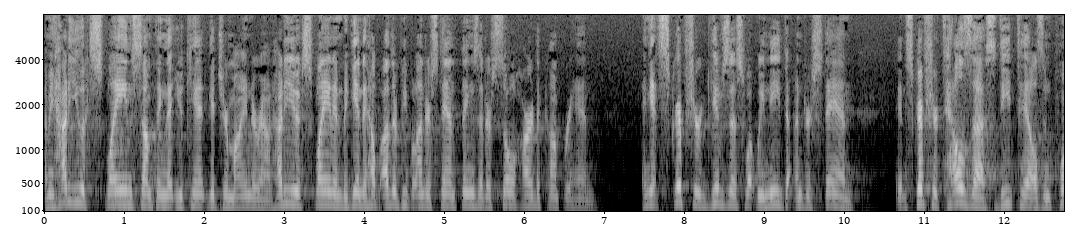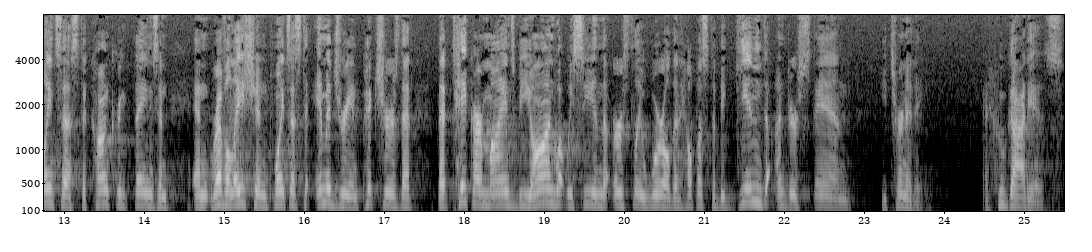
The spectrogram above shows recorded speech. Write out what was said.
I mean, how do you explain something that you can't get your mind around? How do you explain and begin to help other people understand things that are so hard to comprehend? And yet, Scripture gives us what we need to understand. And Scripture tells us details and points us to concrete things, and, and Revelation points us to imagery and pictures that that take our minds beyond what we see in the earthly world and help us to begin to understand eternity and who God is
